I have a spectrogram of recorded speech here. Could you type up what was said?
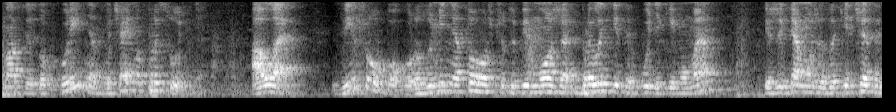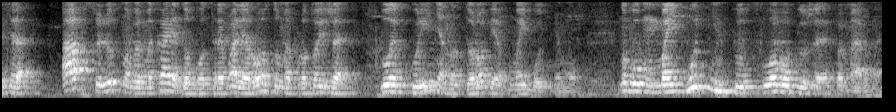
внаслідок куріння, звичайно, присутні. Але з іншого боку, розуміння того, що тобі може прилетіти в будь-який момент, і життя може закінчитися, абсолютно вимикає довготривалі роздуми про той же вплив куріння на здоров'я в майбутньому. Ну бо майбутнє тут слово дуже ефемерне.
